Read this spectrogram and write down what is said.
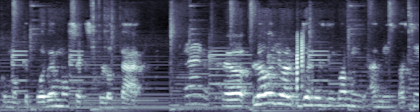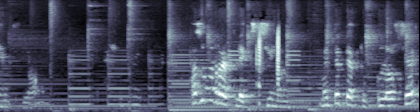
como que podemos explotar. Claro. Pero luego yo, yo les digo a, mi, a mis pacientes, ¿no? Haz una reflexión, métete a tu closet,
